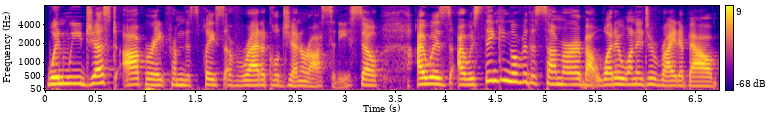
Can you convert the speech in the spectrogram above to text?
when we just operate from this place of radical generosity. So I was I was thinking over the summer about what I wanted to write about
